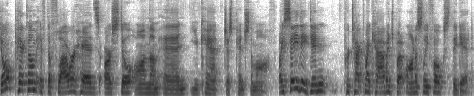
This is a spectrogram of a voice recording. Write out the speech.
don't pick them if the flower heads are still on them and you can't just pinch them off. I say they didn't protect my cabbage, but honestly, folks, they did.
